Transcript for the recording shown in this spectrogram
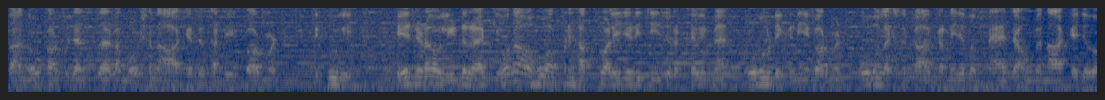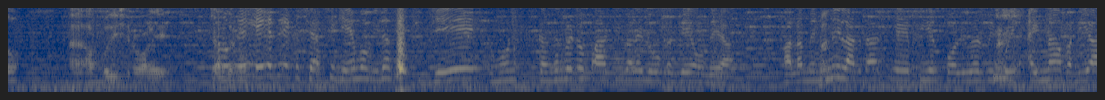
ਤਾਂ ਨੋ ਕੌਨਫੀਡੈਂਸ ਦਾ ਜਿਹੜਾ ਮੋਸ਼ਨ ਆ ਕੇ ਤੇ ਸਾਡੀ ਗਵਰਨਮੈਂਟ ਡਿੱਗੂਗੀ। ਇਹ ਜਿਹੜਾ ਉਹ ਲੀਡਰ ਹੈ ਕਿਉਂ ਨਾ ਉਹ ਆਪਣੇ ਹੱਥ ਵਾਲੀ ਜਿਹੜੀ ਚੀਜ਼ ਰੱਖੇ ਵੀ ਮੈਂ ਉਦੋਂ ਡਿੱਗਣੀ ਹੈ ਗਵਰਨਮੈਂਟ ਉਦੋਂ ਇਲੈਕਸ਼ਨ ਕਾਰ ਕਰਨੀ ਜਦੋਂ ਮੈਂ ਚਾਹੂੰਗਾ ਨਾ ਕਿ ਜਦੋਂ ਆਪੋਜੀਸ਼ਨ ਵਾਲੇ ਚਲੋ ਇਹ। ਇਹ ਤੇ ਇੱਕ ਸਿਆਸੀ ਗੇਮ ਹੋ ਗਈ ਨਾ ਜੇ ਹੁਣ ਕੰਜ਼ਰਵੇਟਿਵ ਪਾਰਟੀ ਵਾਲੇ ਲੋਕ ਅੱਗੇ ਆਉਂਦੇ ਆ ਹਾਲਾ ਮੈਨੂੰ ਨਹੀਂ ਲੱਗਦਾ ਕਿ ਪੀਅਰ ਪੋਲੀਵਰ ਵੀ ਕੋਈ ਇੰਨਾ ਵਧੀਆ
